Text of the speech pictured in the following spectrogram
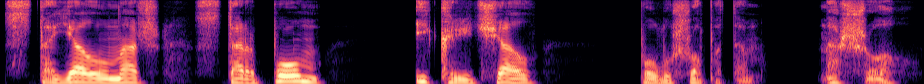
стоял наш старпом и кричал полушепотом. «Нашел!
